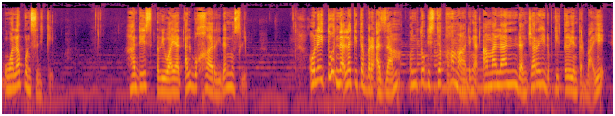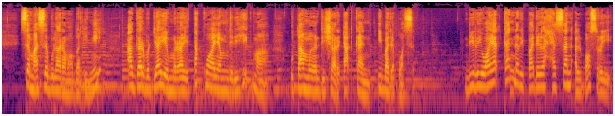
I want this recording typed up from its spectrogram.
walaupun sedikit. Hadis riwayat Al-Bukhari dan Muslim. Oleh itu, hendaklah kita berazam untuk istiqamah dengan amalan dan cara hidup kita yang terbaik semasa bulan Ramadan ini agar berjaya meraih takwa yang menjadi hikmah utama disyariatkan ibadah puasa. Diriwayatkan daripada Hasan Al-Basri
